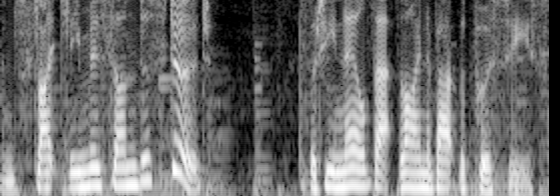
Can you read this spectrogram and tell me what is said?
and slightly misunderstood. But he nailed that line about the pussies.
